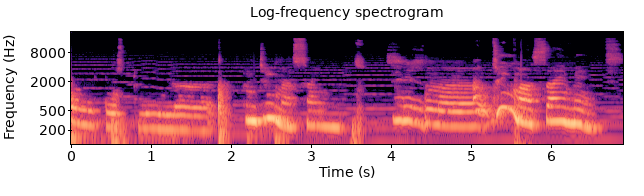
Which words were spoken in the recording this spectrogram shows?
is wrong? I'm doing my assignment. Please, ma. I'm doing my assignment.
